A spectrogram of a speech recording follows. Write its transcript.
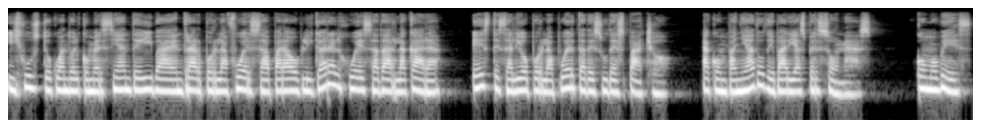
Y justo cuando el comerciante iba a entrar por la fuerza para obligar al juez a dar la cara, éste salió por la puerta de su despacho, acompañado de varias personas. Como ves,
